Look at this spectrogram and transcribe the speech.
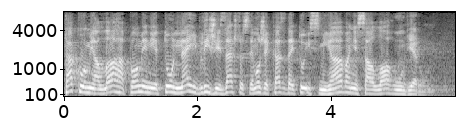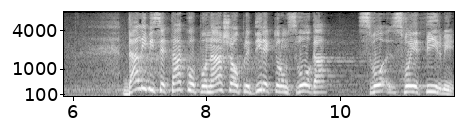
Tako mi Allaha pomeni je to najbliže zašto se može kazati da je to ismijavanje sa Allahovom vjerom. Da li bi se tako ponašao pred direktorom svoga, svo, svoje firme,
